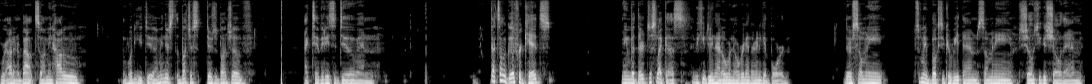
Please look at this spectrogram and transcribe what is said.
we're out and about. So I mean, how do what do you do? I mean, there's a bunch of there's a bunch of activities to do, and that's all good for kids. I mean, but they're just like us. If you keep doing that over and over again, they're gonna get bored. There's so many, so many books you could read them, so many shows you could show them,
